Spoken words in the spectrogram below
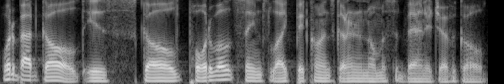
What about gold? Is gold portable? It seems like Bitcoin's got an enormous advantage over gold.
